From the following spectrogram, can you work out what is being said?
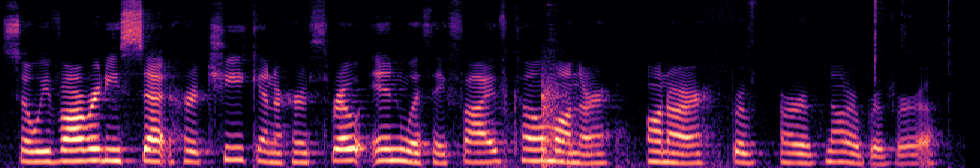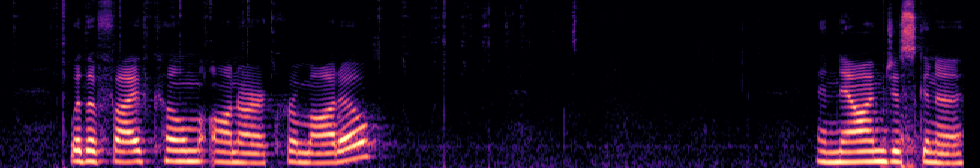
So we've already set her cheek and her throat in with a five comb on our, on our, or not our bravura, with a five comb on our Chromado. And now I'm just going to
